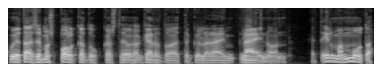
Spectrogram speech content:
kuin jotain semmoista polkkatukkasta, joka kertoo, että kyllä näin, näin on. Et ilman muuta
